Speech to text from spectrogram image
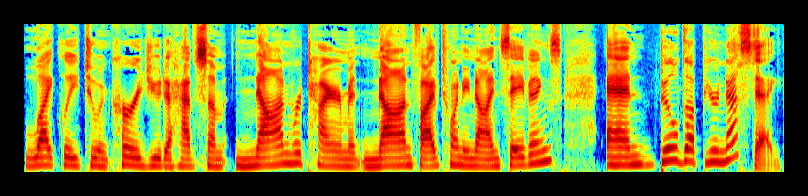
likely to encourage you to have some non-retirement, non-529 savings and build up your nest egg.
